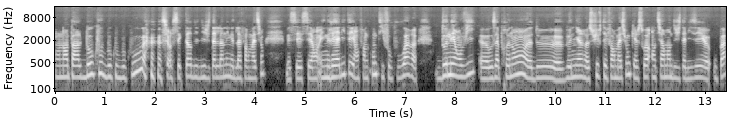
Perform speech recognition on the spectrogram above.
On en parle beaucoup, beaucoup, beaucoup sur le secteur du digital learning et de la formation, mais c'est une réalité. En fin de compte, il faut pouvoir donner envie euh, aux apprenants euh, de venir suivre tes formations, qu'elles soient entièrement digitalisées ou pas,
